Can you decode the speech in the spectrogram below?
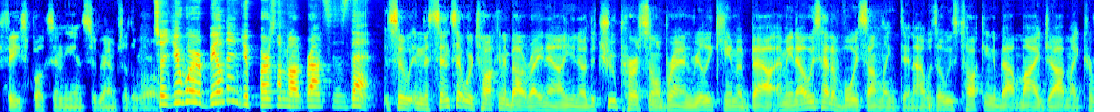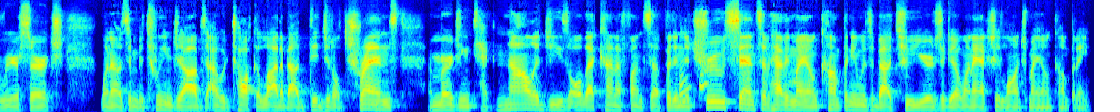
Facebooks and the Instagrams of the world. So you were building your personal brand since then. So in the sense that we're talking about right now, you know, the true personal brand really came about. I mean, I always had a voice on LinkedIn. I was always talking about my job, my career search. When I was in between jobs, I would talk a lot about digital trends, emerging technologies, all that kind of fun stuff. But in the true sense of having my own company was about two years ago when I actually launched my own company.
